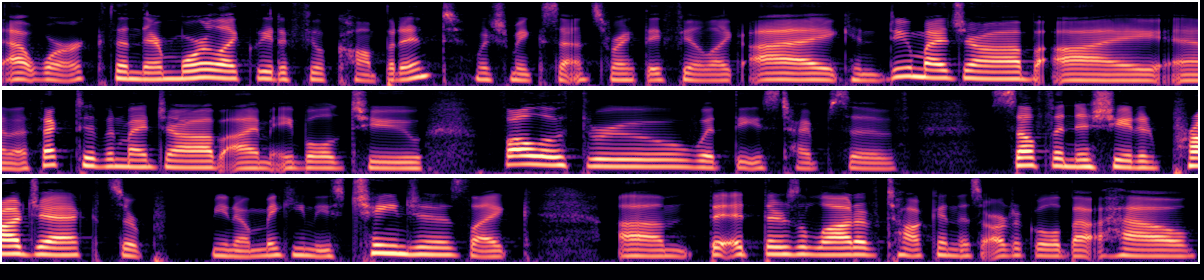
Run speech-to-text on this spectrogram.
at work, then they're more likely to feel competent, which makes sense, right? They feel like I can do my job, I am effective in my job, I'm able to follow through with these types of self initiated projects or, you know, making these changes. Like, um, th- there's a lot of talk in this article about how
